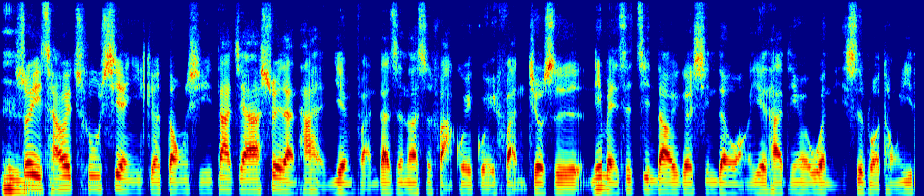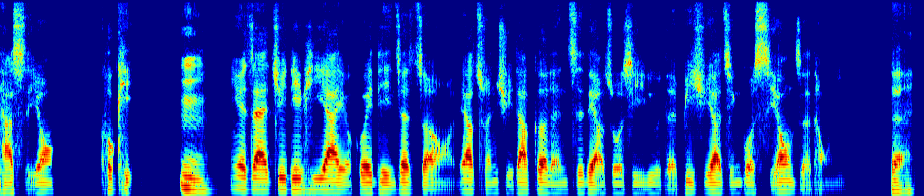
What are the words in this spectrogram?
嗯，所以才会出现一个东西。大家虽然它很厌烦，但是那是法规规范，就是你每次进到一个新的网页，它一定会问你是否同意它使用 Cookie。嗯，因为在 GDPR 有规定，这种要存取到个人资料做记录的，必须要经过使用者同意。对，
